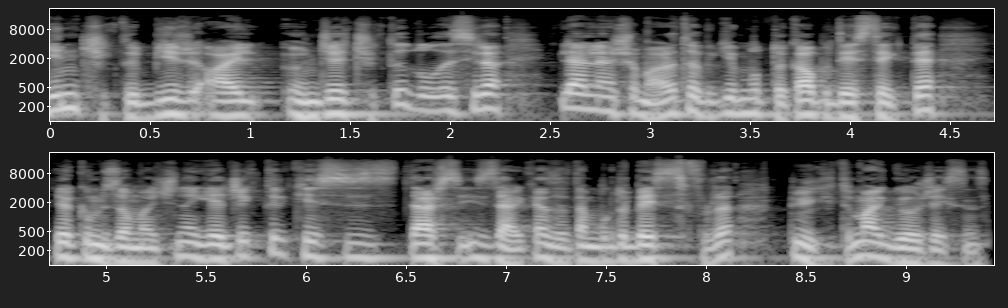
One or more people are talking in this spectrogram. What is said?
yeni çıktı. Bir ay önce çıktı. Dolayısıyla ilerleyen aşamalarda tabii ki mutlaka bu destekte yakın bir zaman içinde gelecektir ki siz dersi izlerken zaten burada 5.0'ı büyük ihtimal göreceksiniz.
